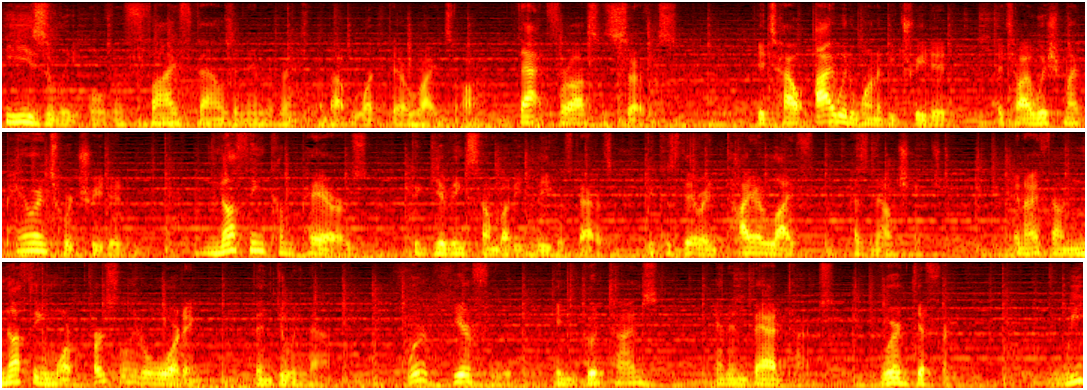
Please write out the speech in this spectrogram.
easily over 5,000 immigrants about what their rights are. That for us is service. It's how I would want to be treated. It's how I wish my parents were treated. Nothing compares to giving somebody legal status because their entire life has now changed. And I found nothing more personally rewarding than doing that. We're here for you in good times and in bad times. We're different. We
